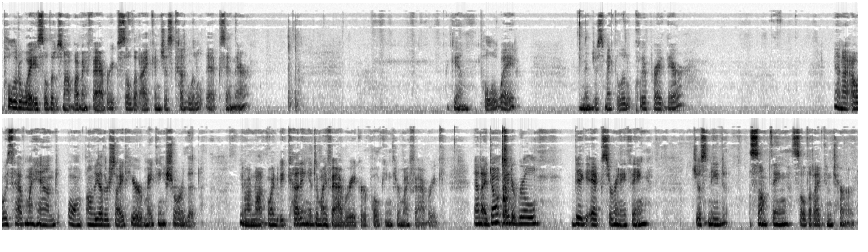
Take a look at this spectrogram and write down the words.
pull it away so that it's not by my fabric so that I can just cut a little X in there. Again, pull away and then just make a little clip right there. And I always have my hand on, on the other side here, making sure that, you know, I'm not going to be cutting into my fabric or poking through my fabric. And I don't need a real big X or anything, just need something so that I can turn.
